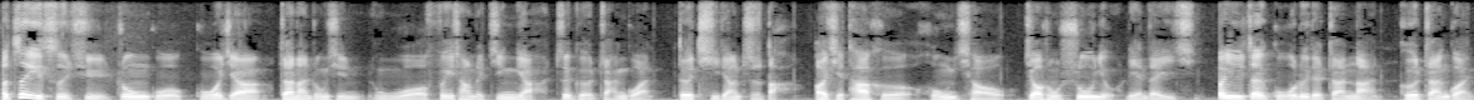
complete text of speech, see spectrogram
而这一次去中国国家展览中心，我非常的惊讶，这个展馆的体量之大，而且它和虹桥交通枢纽连在一起。关于在国内的展览。和展馆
